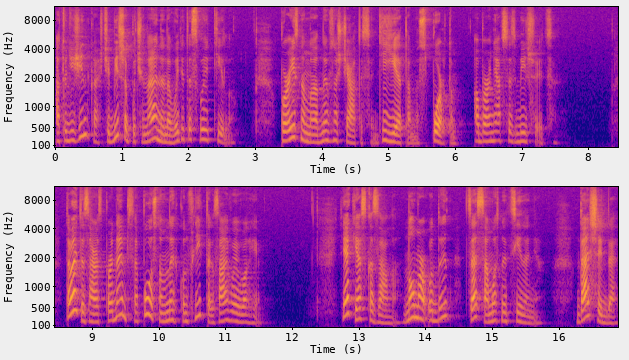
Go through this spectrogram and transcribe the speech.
А тоді жінка ще більше починає ненавидіти своє тіло, по-різному над ним знущатися, дієтами, спортом, а броня все збільшується. Давайте зараз пройдемося по основних конфліктах зайвої ваги. Як я сказала, номер один це самознецінення. Далі йде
